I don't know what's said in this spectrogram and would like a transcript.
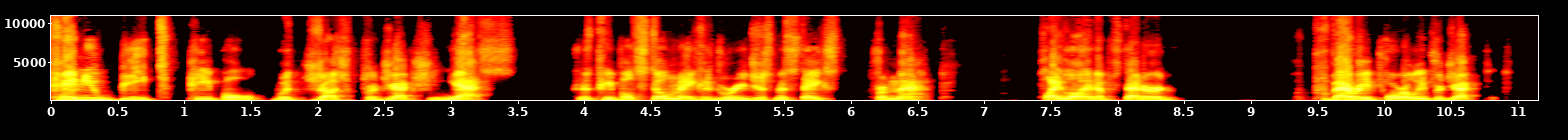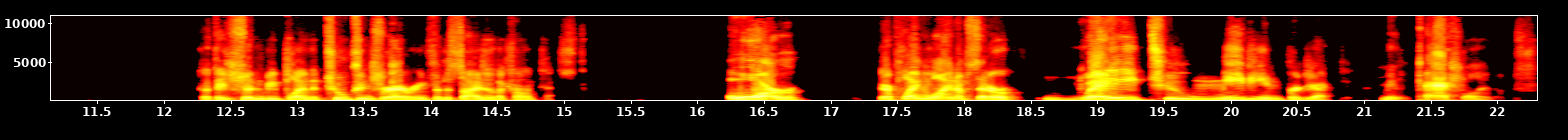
Can you beat people with just projection? Yes, because people still make egregious mistakes from that. Play lineups that are very poorly projected, that they shouldn't be playing, the too contrarian for the size of the contest. Or they're playing lineups that are way too median projected, I mean, cash lineups.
